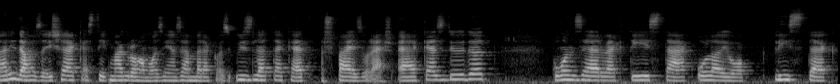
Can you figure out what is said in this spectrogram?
Már idehaza is elkezdték megrohamozni az emberek az üzleteket, a spájzolás elkezdődött, konzervek, tészták, olajok, lisztek,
